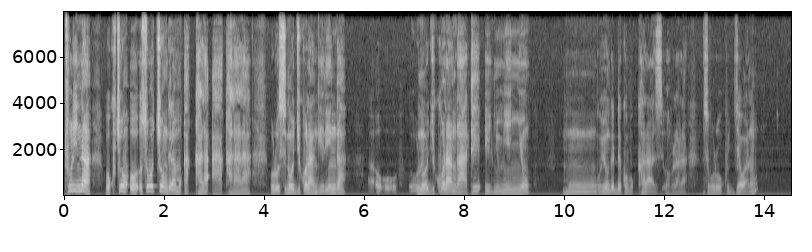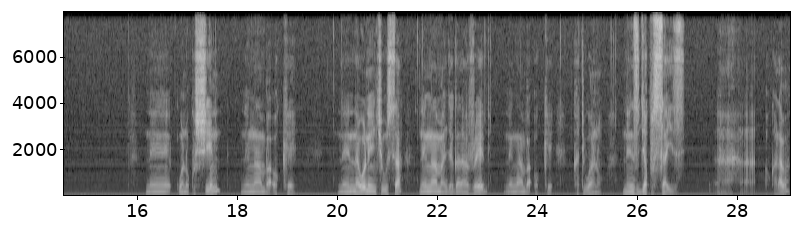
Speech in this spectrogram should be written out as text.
tulina osobola okukyongeramu kakala akalala oluusi n'ogikola o- n'ogikola ng'ate enyumye ennyo ng'oyongeddeko bukalazi obulala. Nsobola okujja wano ne wano ku shin neŋŋamba ok. ne, nawo nenkyusa neŋŋamba njagala red neŋŋamba ok kati wano nenzija ku size okalaba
